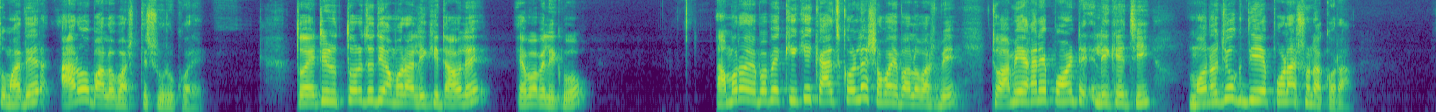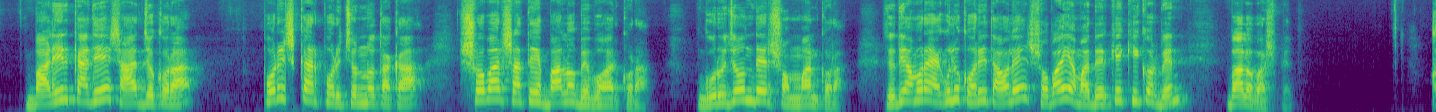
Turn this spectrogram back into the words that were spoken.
তোমাদের আরও ভালোবাসতে শুরু করে? তো এটির উত্তর যদি আমরা লিখি তাহলে এভাবে লিখব। আমারও এভাবে কি কি কাজ করলে সবাই ভালোবাসবে? তো আমি এখানে পয়েন্ট লিখেছি, মনোযোগ দিয়ে পড়াশোনা করা, বাড়ির কাজে সাহায্য করা, পরিষ্কার পরিচ্ছন্ন থাকা, সবার সাথে ভালো ব্যবহার করা, গুরুজনদের সম্মান করা। যদি আমরা এগুলো করি তাহলে সবাই আমাদেরকে কি করবেন? ভালোবাসবেন। খ,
